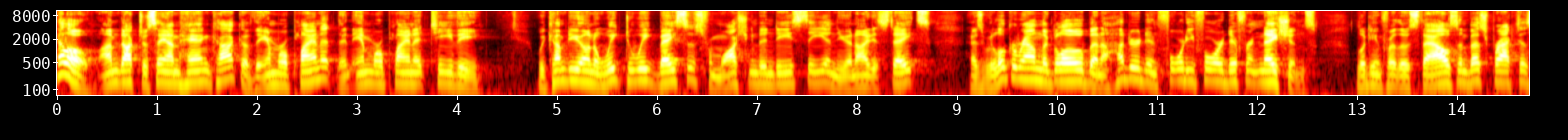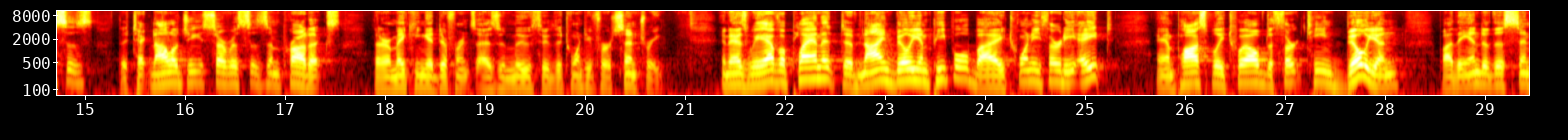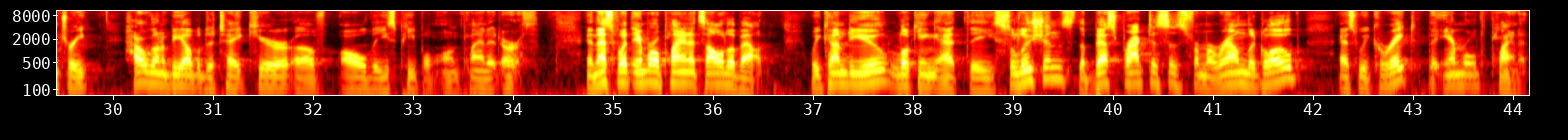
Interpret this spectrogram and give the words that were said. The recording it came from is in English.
Hello, I'm Dr. Sam Hancock of the Emerald Planet and Emerald Planet TV. We come to you on a week to week basis from Washington, D.C., in the United States as we look around the globe in 144 different nations looking for those thousand best practices, the technology, services, and products that are making a difference as we move through the 21st century. And as we have a planet of 9 billion people by 2038 and possibly 12 to 13 billion by the end of this century, how are we going to be able to take care of all these people on planet Earth? And that's what Emerald Planet's all about. We come to you looking at the solutions, the best practices from around the globe as we create the Emerald Planet.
